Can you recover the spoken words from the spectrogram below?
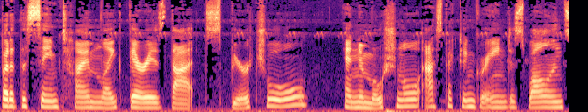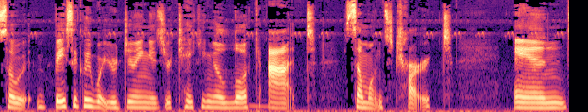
but at the same time, like there is that spiritual and emotional aspect ingrained as well. And so basically, what you're doing is you're taking a look at someone's chart and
